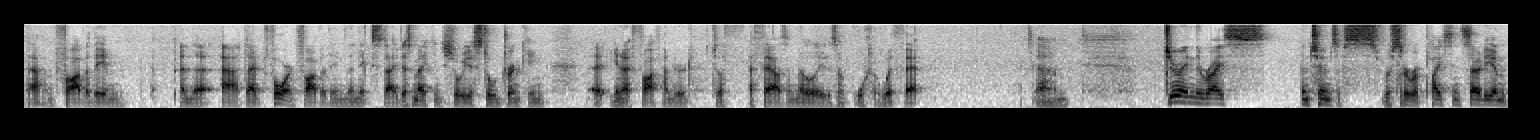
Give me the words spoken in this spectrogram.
um, five of them in the uh, day before and five of them the next day. Just making sure you're still drinking, uh, you know, 500 to 1,000 milliliters of water with that. Um, during the race, in terms of sort of replacing sodium,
